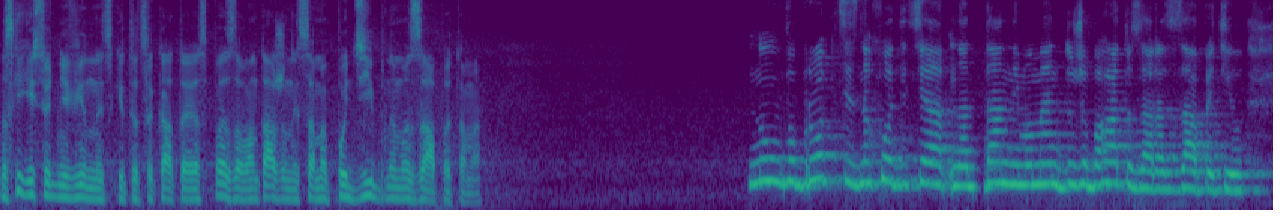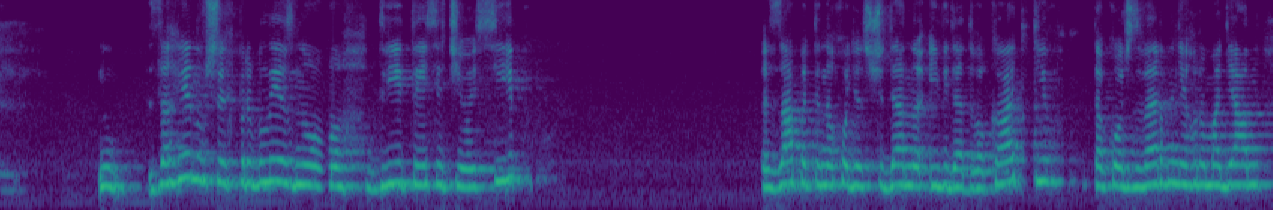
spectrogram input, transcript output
Наскільки сьогодні Вінницький ТЦК та СП завантажений саме подібними запитами? Ну, в обробці знаходиться на даний момент дуже багато зараз запитів. Ну, загинувших приблизно 2 тисячі осіб. Запити знаходять щоденно і від адвокатів, також звернення громадян.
